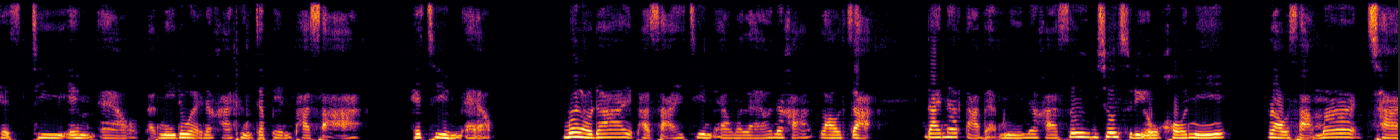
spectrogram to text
html แบบนี้ด้วยนะคะ ถึงจะเป็นภาษา html เมื่อเราได้ภาษา HTML มาแล้วนะคะ เราจะได้หน้าตาแบบนี้นะคะ ซึ่ง Visual Studio Code นี้ เราสามารถใช้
